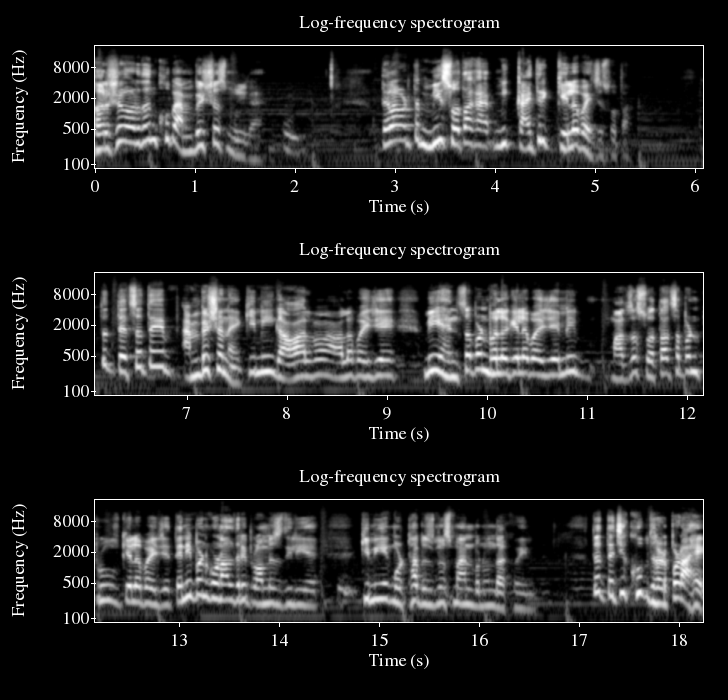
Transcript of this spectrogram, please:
हर्षवर्धन खूप ॲम्बिशियस मुलगा आहे. त्याला वाटतं मी स्वतः काय मी काहीतरी केलं पाहिजे स्वतः. तर त्याचं ते ॲम्बिशन आहे की मी गावाला आलं पाहिजे मी ह्यांचं पण भलं केलं पाहिजे मी माझं स्वतःचं पण प्रूव्ह केलं पाहिजे. त्यांनी पण कोणाला तरी प्रॉमिस दिली आहे की मी एक मोठा बिझनेसमॅन बनवून दाखवीन. तर त्याची खूप धडपड आहे.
